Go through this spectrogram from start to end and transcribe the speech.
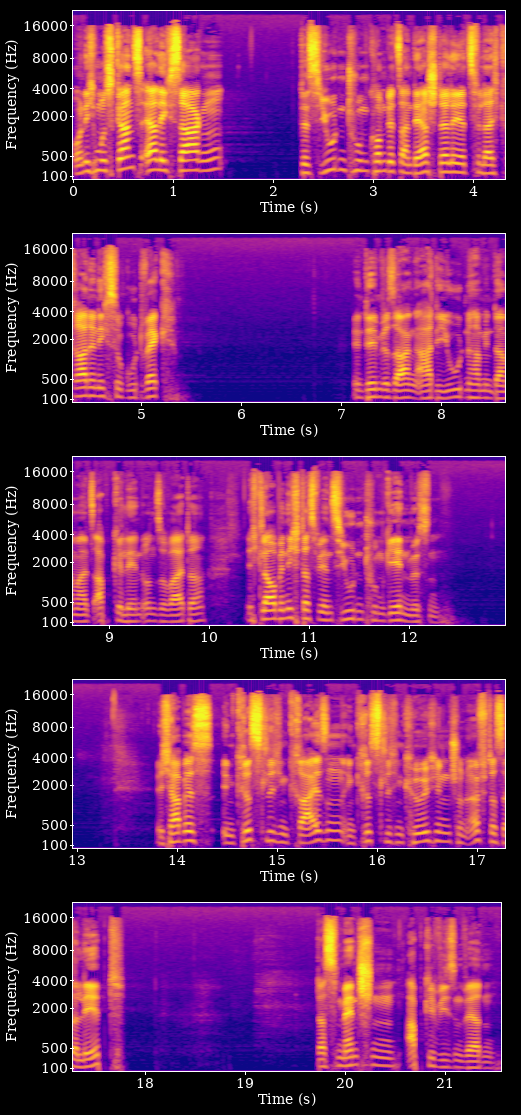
Und ich muss ganz ehrlich sagen, das Judentum kommt jetzt an der Stelle jetzt vielleicht gerade nicht so gut weg indem wir sagen, ah, die Juden haben ihn damals abgelehnt und so weiter. Ich glaube nicht, dass wir ins Judentum gehen müssen. Ich habe es in christlichen Kreisen, in christlichen Kirchen schon öfters erlebt, dass Menschen abgewiesen werden,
